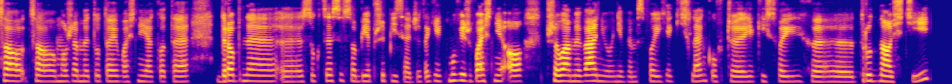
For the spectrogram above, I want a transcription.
co, co możemy tutaj właśnie jako te drobne e, sukcesy sobie przypisać. Że tak jak mówisz właśnie o przełamywaniu, nie wiem, swoich jakichś lęków czy jakichś swoich e, trudności,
